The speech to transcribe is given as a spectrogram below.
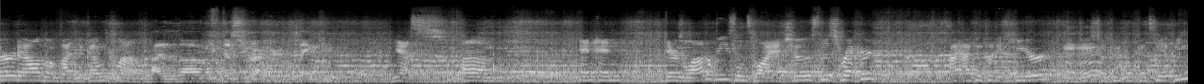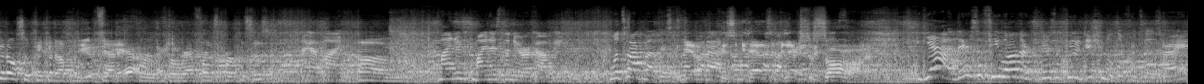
third album by the Gun Club. I love this record. Thank you. Yes. Um, and and there's a lot of reasons why I chose this record. I, I can put it here so people can see it. But you can also pick it up and look Beautiful, at it for, for reference purposes. I got mine. Um, mine is mine is the newer copy. We'll talk about this because I Yeah, because it has an extra song on it. Yeah, there's a few other. There's a few additional differences, right?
